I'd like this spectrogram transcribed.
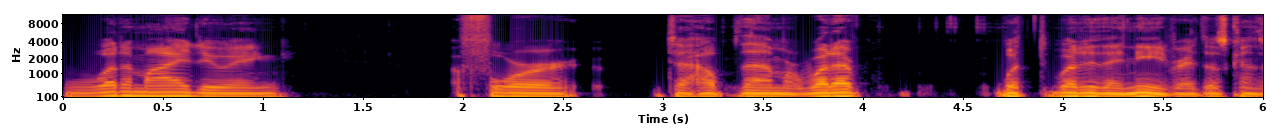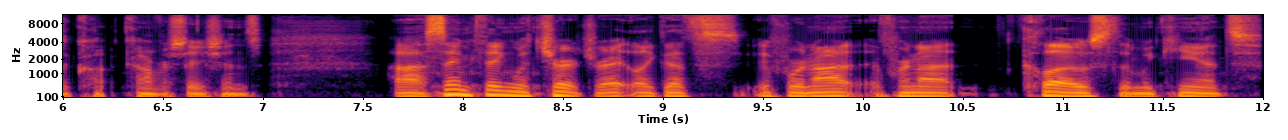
what am i doing for to help them or whatever what what do they need right? Those kinds of conversations. Uh same thing with church right? Like that's if we're not if we're not close then we can't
